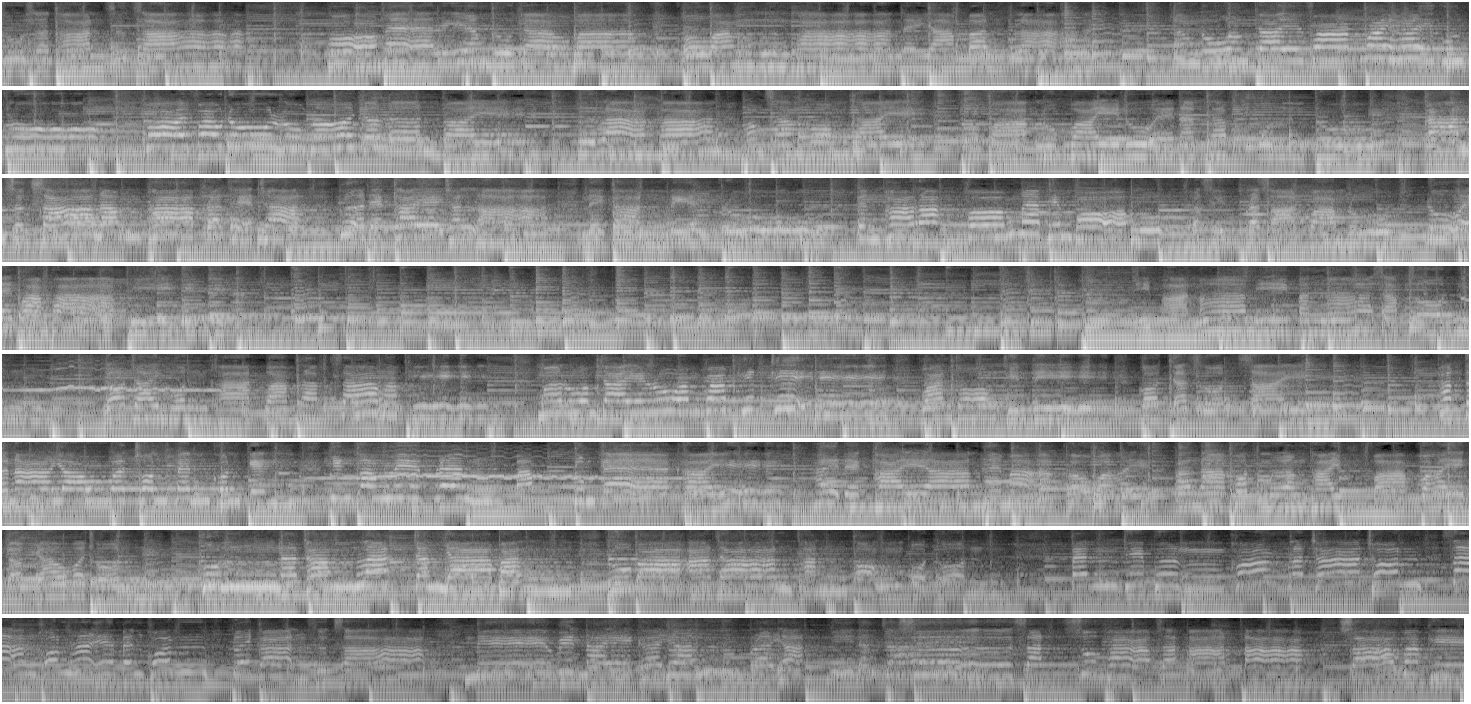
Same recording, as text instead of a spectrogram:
สู่สถานศึกษา ศึกษานำพาประเทศชาติ เพื่อเด็กไทยฉลาด ในการเรียนรู้ เป็นภาระของแม่พิมพ์พ่อครูประสิทธิ์ประสาทความรู้ ด้วยความภาคเพียรที่ผ่านมามีปัญหาสับสน ราะใจคนขาดความรักสามัคคี มารวมใจรวมความคิดที่ดีความทองถิ่นี้ก็จะสดใส พัฒนายเยาวชนเป็นคนเก่ง ยิ่งต้องรีบเร่งปรับปรุงแก้ไข ให้เด็กไทยอ่านให้มากเข้าไว้ อนาคตเมืองไทยฝากไว้กับเยาวชน คุณธรรมและจรรยาบรรครูบาอาจารย์ท่านต้องอดทน เป็นที่พึ่งของประชาชน สร้างคนให้เป็นคนด้วยการศึกษา มีวินัยขยันประหยัดมีน้ำใจซื่อสัตย์สุภาพสะอาดตา สามัคคี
